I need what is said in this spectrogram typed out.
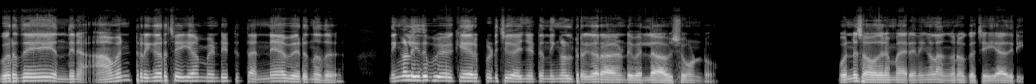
വെറുതെ എന്തിനാ? അവൻ ട്രിഗർ ചെയ്യാൻ വേണ്ടിയിട്ട് തന്നെയാ വരുന്നത്. നിങ്ങൾ ഇത് കയറി പിടിച്ചു കഴിഞ്ഞിട്ട് നിങ്ങൾ ട്രിഗർ ആകേണ്ടി വല്ല ആവശ്യമുണ്ടോ? പൊന്നു സഹോദരന്മാരെ നിങ്ങൾ അങ്ങനെയൊക്കെ ചെയ്യാതിരി.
